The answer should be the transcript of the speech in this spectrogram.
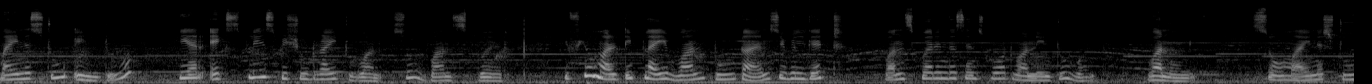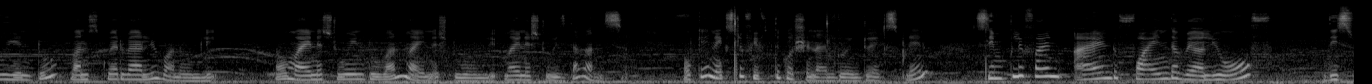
minus 2 into here x place we should write 1 so 1 square. If you multiply 1 2 times you will get 1 square in the sense what? 1 into 1 1 only. So minus 2 into 1 square value 1 only now minus 2 into 1 minus 2 only. Minus 2 is the answer. Okay next fifth question i am going to explain. Simplify and find the value of this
